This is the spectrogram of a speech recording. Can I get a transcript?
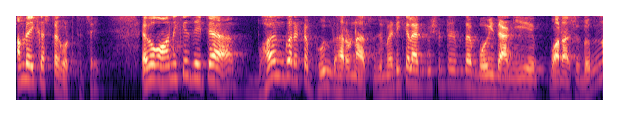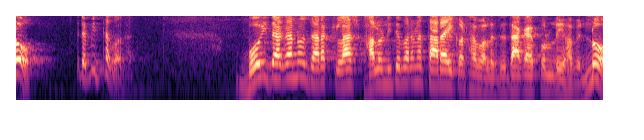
আমরা এই কাজটা করতে চাই। এবং অনেকে যেটা ভয়ঙ্কর একটা ভুল ধারণা আছে যে মেডিকেল অ্যাডমিশনটার মধ্যে বই দাগিয়ে পড়া শুধু। নো এটা মিথ্যা কথা। বই দাগানো যারা ক্লাস ভালো নিতে পারে না তারা এই কথা বলে যে দাগায় পড়লেই হবে। নো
